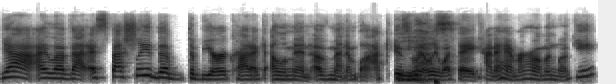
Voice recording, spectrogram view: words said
Yeah, I love that. Especially the the bureaucratic element of Men in Black is really what they kind of hammer home in Loki.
